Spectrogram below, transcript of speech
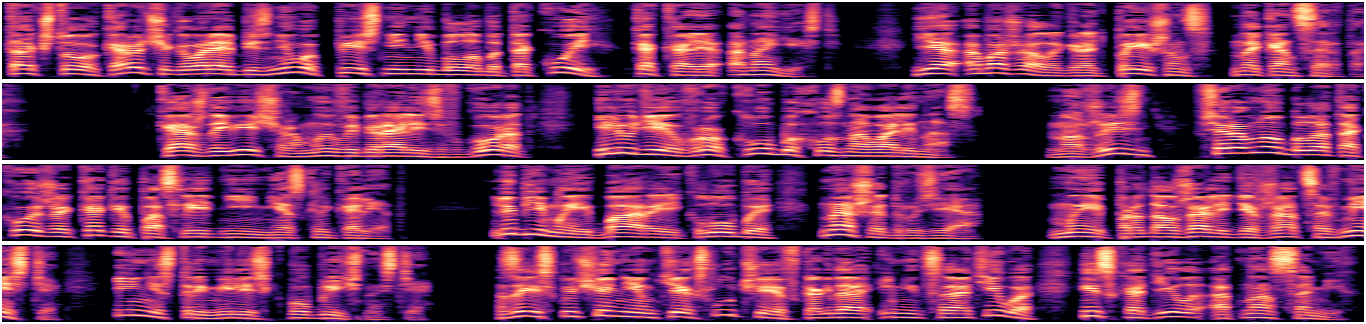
Так что, короче говоря, без него песня не была бы такой, какая она есть. Я обожал играть Patience на концертах. Каждый вечер мы выбирались в город, и люди в рок-клубах узнавали нас. Но жизнь все равно была такой же, как и последние несколько лет. Любимые бары и клубы, наши друзья. Мы продолжали держаться вместе и не стремились к публичности за исключением тех случаев, когда инициатива исходила от нас самих.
